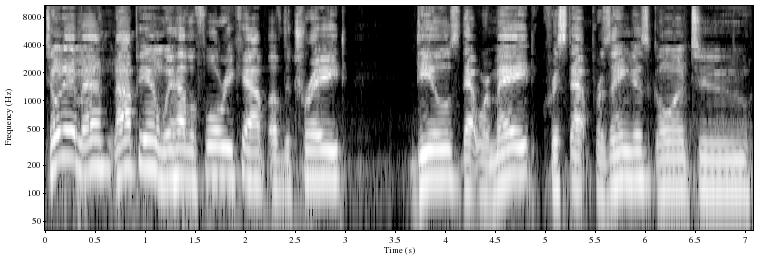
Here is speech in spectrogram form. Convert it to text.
tune in, man. 9 p.m. We'll have a full recap of the trade deals that were made. Kristaps Porzingis going to,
